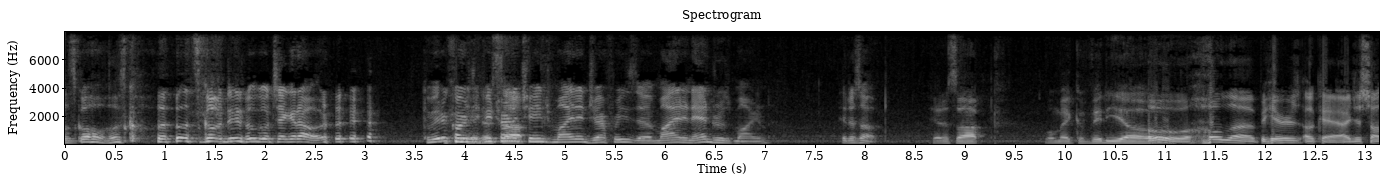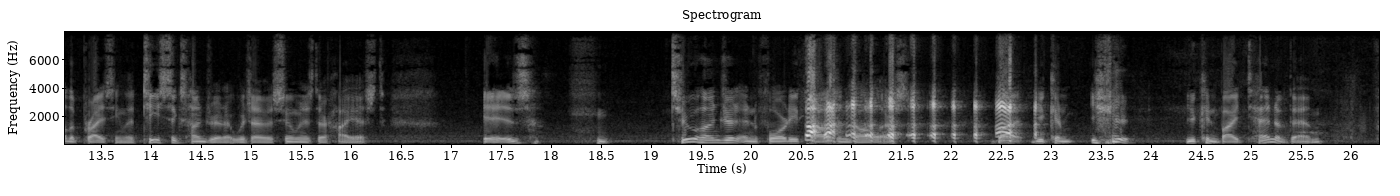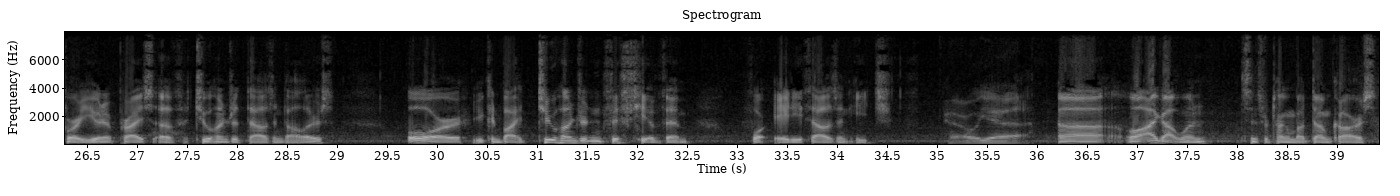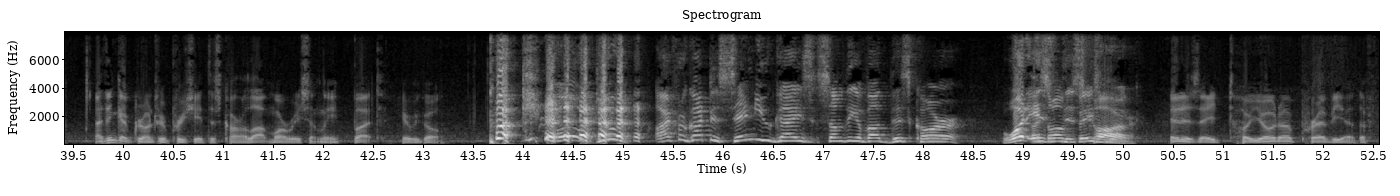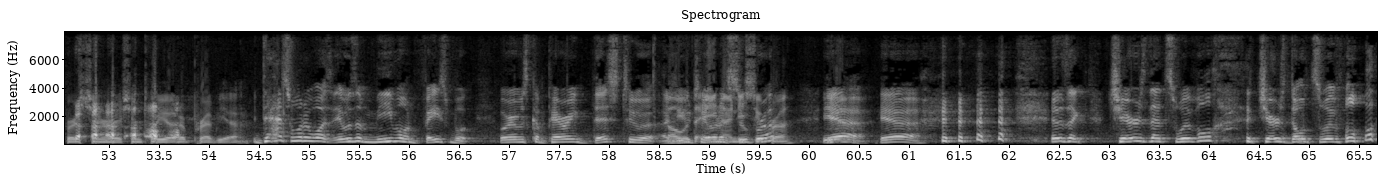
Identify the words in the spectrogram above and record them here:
Let's go. Let's go. Let's go, dude. We'll go check it out. Commuter Cars. Hit if you're trying up. to change mine and Jeffrey's, uh, mine and Andrew's mind, hit us up. Hit us up. We'll make a video. Oh, hold up. Here's okay. I just saw the pricing. The T600, which I assume is their highest, is two hundred and forty thousand dollars. but you can you can buy ten of them for a unit price of two hundred thousand dollars, or you can buy two hundred and fifty of them for eighty thousand each. Hell yeah. Uh, well, I got one since we're talking about dumb cars. I think I've grown to appreciate this car a lot more recently, but here we go. oh, dude! I forgot to send you guys something about this car. What I is saw on this Facebook. car? It is a Toyota Previa, the first generation Toyota Previa. That's what it was. It was a meme on Facebook where it was comparing this to a, a Oh, new Toyota A90 Supra. Supra? Yeah, yeah. it was like chairs that swivel, chairs don't swivel,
